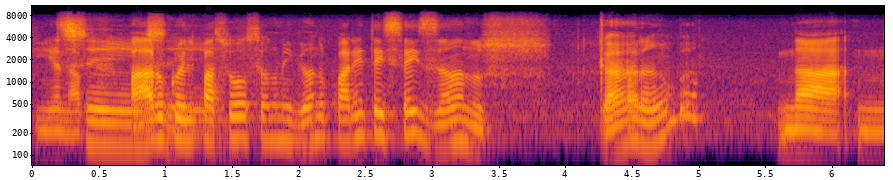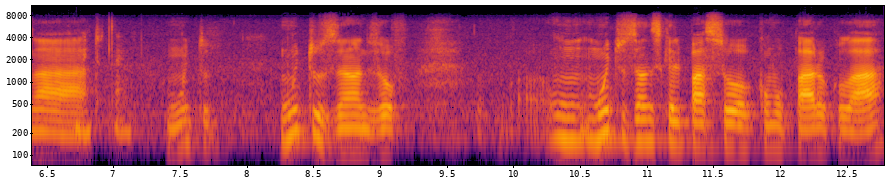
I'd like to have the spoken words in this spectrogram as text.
tinha na Sim, pároco. Ele sim. passou, se eu não me engano, 46 anos Caramba. na, na, Muito tempo. muito, muitos anos, ou, um, muitos anos que ele passou como pároco lá,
